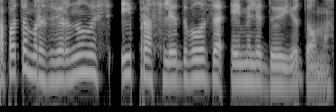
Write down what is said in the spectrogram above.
а потом развернулась и проследовала за Эмили до ее дома.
